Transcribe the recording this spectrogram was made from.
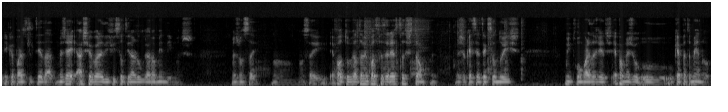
é capaz de lhe ter dado. Mas é, acho que agora é difícil tirar o lugar ao Mendy. Mas, mas não sei. Não, não sei. É pá, o Turrell também pode fazer esta gestão. Mas o que é certo é que são dois muito bons guarda-redes. É pá, mas o, o, o Kepa também é novo.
